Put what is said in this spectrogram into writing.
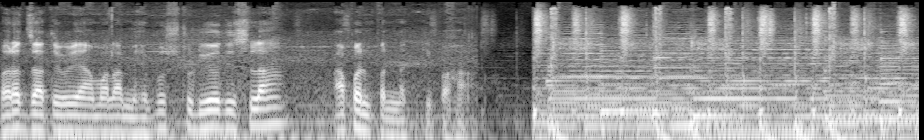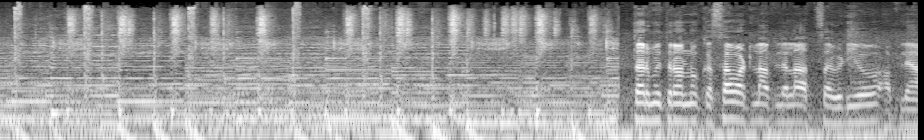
परत जातेवेळी आम्हाला मेहबूब स्टुडिओ दिसला. आपण पण नक्की पहा. तर मित्रांनो कसा वाटला आपल्याला आजचा व्हिडिओ? आपल्या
